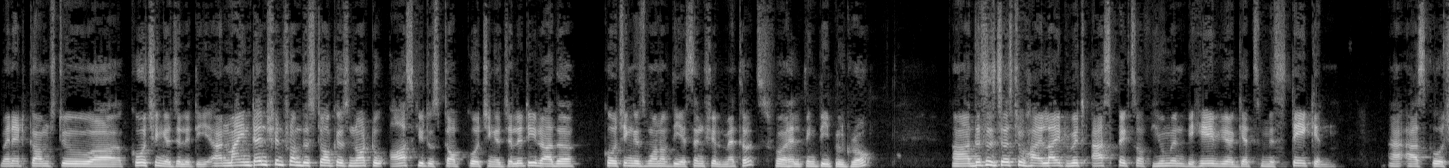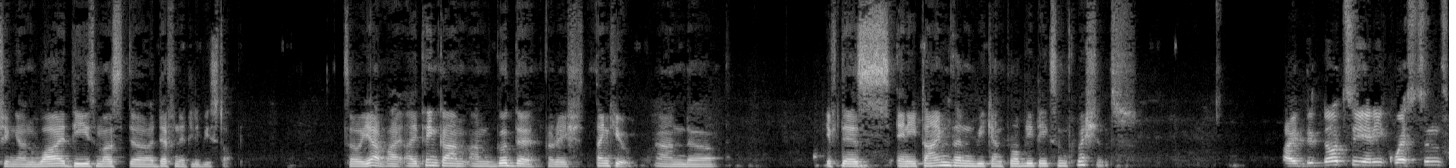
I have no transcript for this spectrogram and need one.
when it comes to uh, coaching agility. And my intention from this talk is not to ask you to stop coaching agility. Rather, coaching is one of the essential methods for helping people grow. Uh, this is just to highlight which aspects of human behavior gets mistaken uh, as coaching and why these must uh, definitely be stopped. So yeah, I, I, think I'm I'm good there, Paresh. Thank you. And uh, if there's any time, then we can probably take some questions. I did not see any questions.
